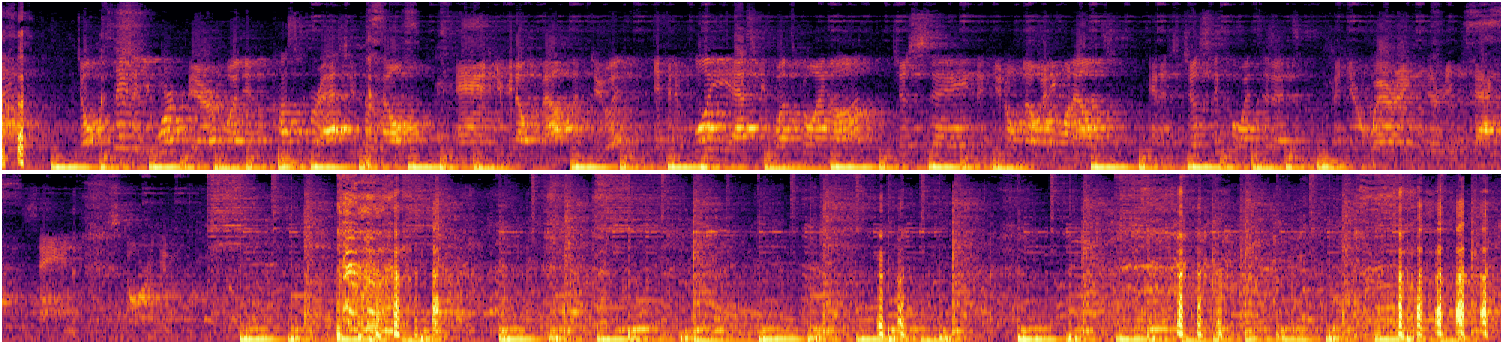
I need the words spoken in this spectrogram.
Don't say that you weren't there, but if a customer asks you for help and you can help them out, then do it. If an employee asks you what's going on, just say that you don't know anyone else and it's just a coincidence that you're wearing their exact same store uniform.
